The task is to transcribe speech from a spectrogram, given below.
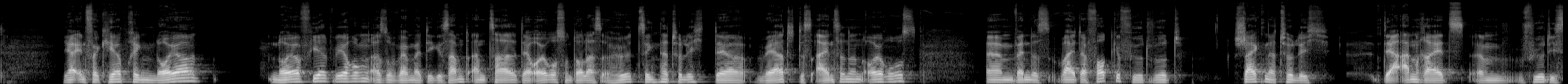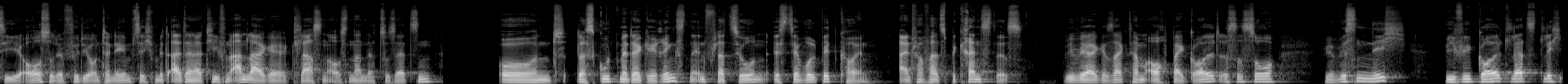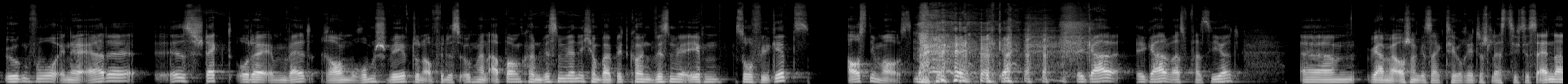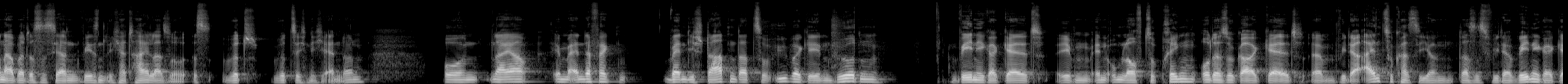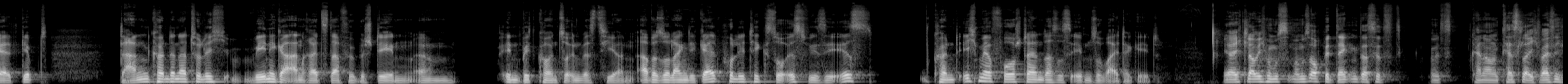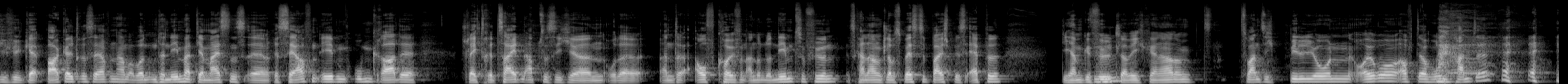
ja in Verkehr bringen neuer neuer Fiat-Währungen, also wenn man die Gesamtanzahl der Euros und Dollars erhöht, sinkt natürlich der Wert des einzelnen Euros ähm, wenn das weiter fortgeführt wird, steigt natürlich der Anreiz ähm, für die CEOs oder für die Unternehmen, sich mit alternativen Anlageklassen auseinanderzusetzen. Und das Gut mit der geringsten Inflation ist ja wohl Bitcoin, einfach weil es begrenzt ist. Wie wir ja gesagt haben, auch bei Gold ist es so, wir wissen nicht, wie viel Gold letztlich irgendwo in der Erde ist, steckt oder im Weltraum rumschwebt und ob wir das irgendwann abbauen können, wissen wir nicht. Und bei Bitcoin wissen wir eben, so viel gibt's aus die Maus. egal, egal, egal, was passiert. Ähm, wir haben ja auch schon gesagt, theoretisch lässt sich das ändern, aber das ist ja ein wesentlicher Teil. Also es wird, wird sich nicht ändern. Und naja, im Endeffekt, wenn die Staaten dazu übergehen würden, weniger Geld eben in Umlauf zu bringen oder sogar Geld ähm, wieder einzukassieren, dass es wieder weniger Geld gibt, dann könnte natürlich weniger Anreiz dafür bestehen, ähm, in Bitcoin zu investieren. Aber solange die Geldpolitik so ist, wie sie ist, könnte ich mir vorstellen, dass es eben so weitergeht. Ja, ich glaube, ich, man, muss, man muss auch bedenken, dass jetzt, jetzt, keine Ahnung, Tesla, ich weiß nicht, wie viel Bargeldreserven haben, aber ein Unternehmen hat ja meistens äh, Reserven eben, um gerade schlechtere Zeiten abzusichern oder andere Aufkäufe von anderen Unternehmen zu führen. Jetzt keine Ahnung, ich glaube, das beste Beispiel ist Apple. Die haben gefühlt, mhm. glaube ich, keine Ahnung, 20 Billionen Euro auf der hohen Kante.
